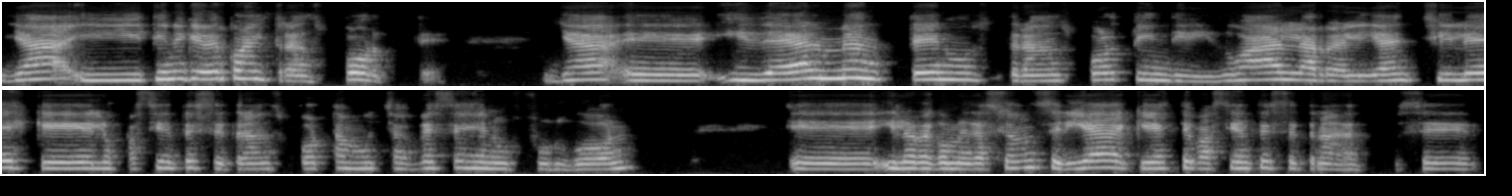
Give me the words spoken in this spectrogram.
¿ya? Y tiene que ver con el transporte. Ya, eh, idealmente en un transporte individual, la realidad en Chile es que los pacientes se transportan muchas veces en un furgón, eh, y la recomendación sería que este paciente se, se,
